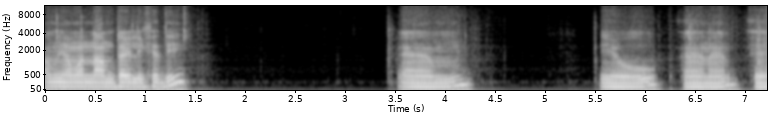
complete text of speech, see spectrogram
আমি আমার নামটাই লিখে দিই। M U N N A.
